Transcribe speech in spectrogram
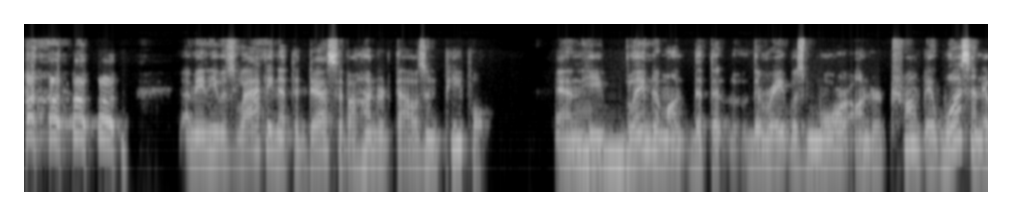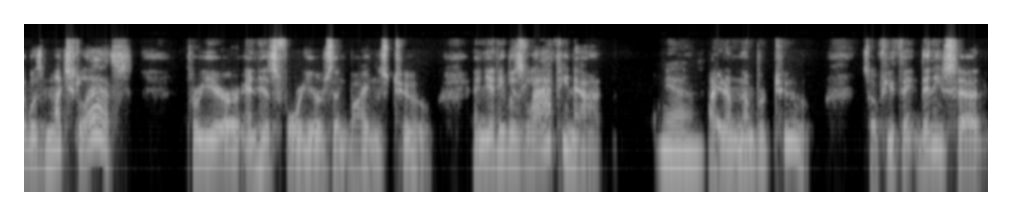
I mean, he was laughing at the deaths of a hundred thousand people. And he mm. blamed him on that the, the rate was more under Trump. It wasn't. It was much less per year in his four years than Biden's two. And yet he was laughing at Yeah. item number two. So if you think, then he said,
